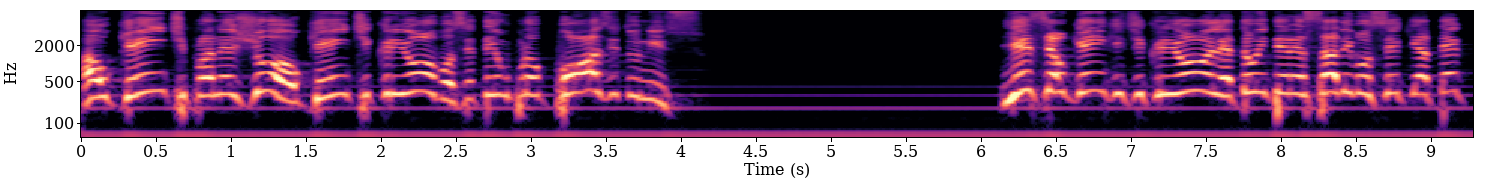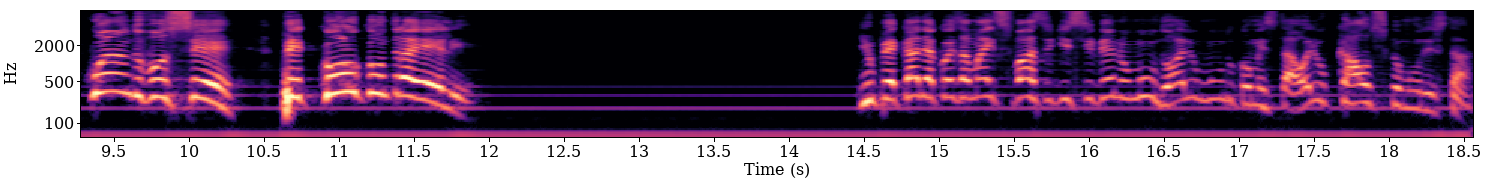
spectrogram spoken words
Alguém te planejou, alguém te criou, você tem um propósito nisso. E esse alguém que te criou, ele é tão interessado em você que até quando você pecou contra ele. E o pecado é a coisa mais fácil de se ver no mundo. Olha o mundo como está, olha o caos que o mundo está.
